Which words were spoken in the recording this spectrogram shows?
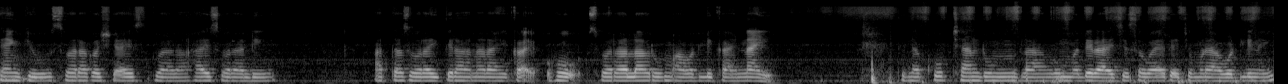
थँक्यू स्वरा कशी आहेस बाळा? हाय स्वराली. आता स्वरा इथे राहणार आहे काय? हो स्वराला रूम आवडली काय? नाही. तिला खूप छान रूम रूममध्ये राहायची सवय आहे त्याच्यामुळे आवडली नाही.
